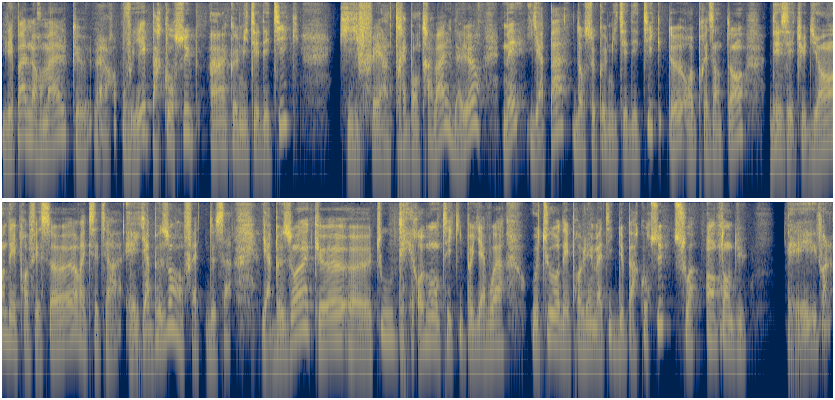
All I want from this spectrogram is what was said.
Il n'est pas normal que, alors, vous voyez, Parcoursup a un comité d'éthique qui fait un très bon travail d'ailleurs, mais il n'y a pas dans ce comité d'éthique de représentants des étudiants, des professeurs, etc. Et il y a besoin en fait de ça. Il y a besoin que euh, toutes les remontées qu'il peut y avoir autour des problématiques de Parcoursup soient entendues. Et voilà.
